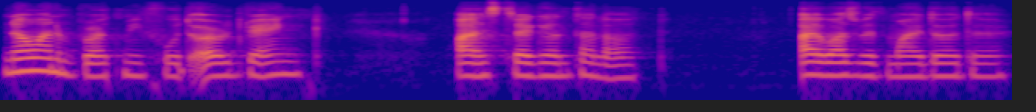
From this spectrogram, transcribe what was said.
No one brought me food or drink. I struggled a lot. I was with my daughter,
